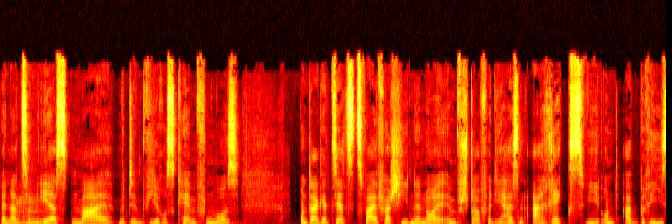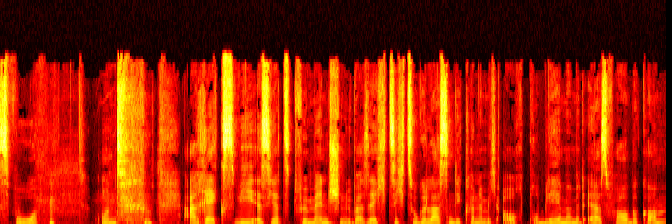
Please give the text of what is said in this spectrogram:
wenn er mhm. zum ersten Mal mit dem Virus kämpfen muss. Und da gibt es jetzt zwei verschiedene neue Impfstoffe, die heißen Arexvi und Abrisvo. Und Arexvi ist jetzt für Menschen über 60 zugelassen, die können nämlich auch Probleme mit RSV bekommen.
